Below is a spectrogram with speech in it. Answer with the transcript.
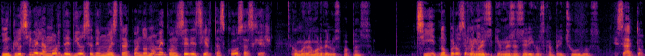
Inclusive el amor de Dios se demuestra cuando no me concede ciertas cosas, Ger. Como el amor de los papás. Sí, no, pero se que, no es, que no es hacer hijos caprichudos. Exacto.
